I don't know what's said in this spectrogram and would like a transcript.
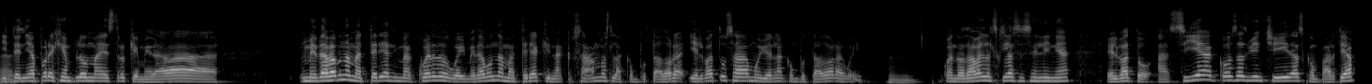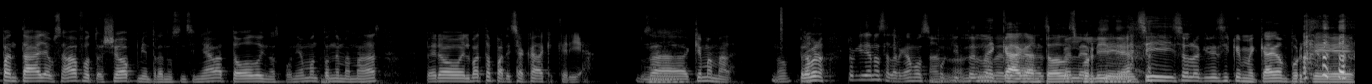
y tenía, por ejemplo, un maestro que me daba. Me daba una materia, ni me acuerdo, güey. Me daba una materia que en la que usábamos la computadora. Y el vato usaba muy bien la computadora, güey. Cuando daba las clases en línea, el vato hacía cosas bien chidas, compartía pantalla, usaba Photoshop mientras nos enseñaba todo y nos ponía un montón de mamadas. Pero el vato aparecía cada que quería. O sea, qué mamada, ¿no? Pero bueno, creo que ya nos alargamos un A- a poquito. mí en lo me de cagan todos porque línea. sí, solo quiero decir que me cagan porque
